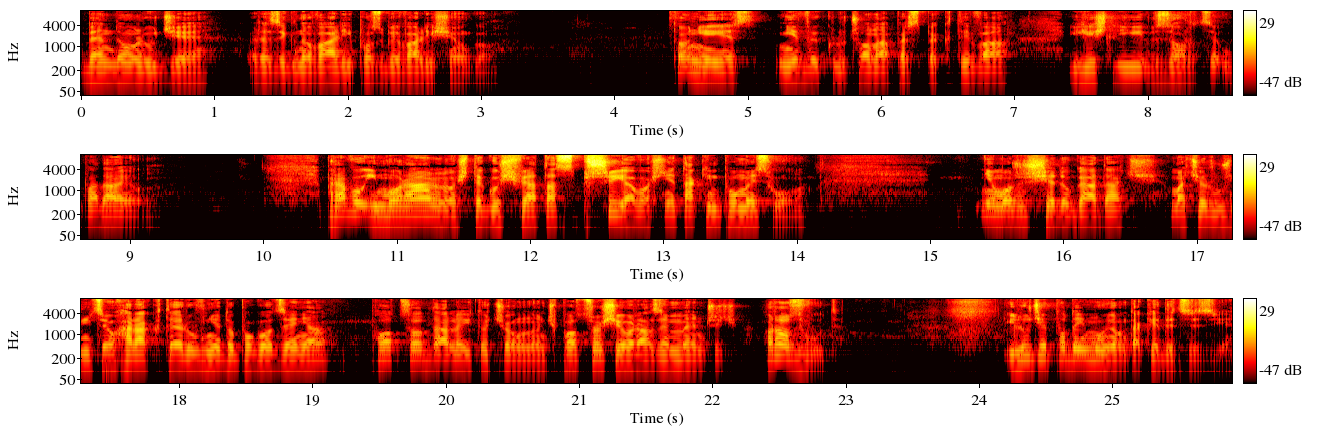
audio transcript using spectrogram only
będą ludzie rezygnowali, pozbywali się go. To nie jest niewykluczona perspektywa, jeśli wzorce upadają. Prawo i moralność tego świata sprzyja właśnie takim pomysłom. Nie możesz się dogadać, macie różnicę charakterów nie do pogodzenia. Po co dalej to ciągnąć? Po co się razem męczyć? Rozwód. I ludzie podejmują takie decyzje.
